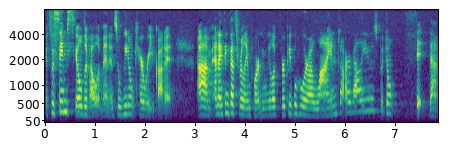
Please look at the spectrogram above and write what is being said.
It's the same skill development, and so we don't care where you got it. Um, and I think that's really important. We look for people who are aligned to our values, but don't fit them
